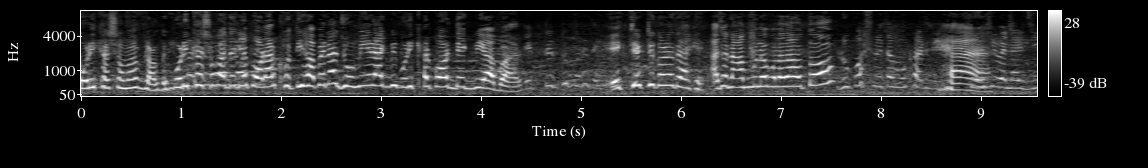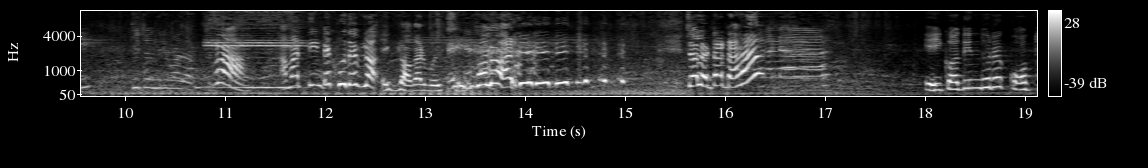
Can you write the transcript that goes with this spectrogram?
পরীক্ষার সময় ব্লগ পরীক্ষার সময় দেখলে পড়ার ক্ষতি হবে না জমিয়ে রাখবি পরীক্ষার পর দেখবি আবার। একটু একটু করে দেখি। আচ্ছা নামগুলো বলে দাও তো। রূপস্মিতা মুখার্জি হ্যাঁ। ব্যানার্জি। বাহ, আমার তিনটে খুদে ব্লগ এই ব্লগার বলছি বলো চলো টাটা হ্যাঁ? এই কদিন ধরে কত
